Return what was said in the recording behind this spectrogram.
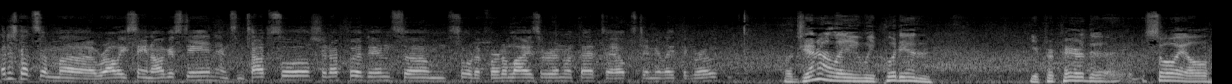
I just got some uh, Raleigh St. Augustine and some topsoil. Should I put in some sort of fertilizer in with that to help stimulate the growth? well, generally we put in. You prepare the soil.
